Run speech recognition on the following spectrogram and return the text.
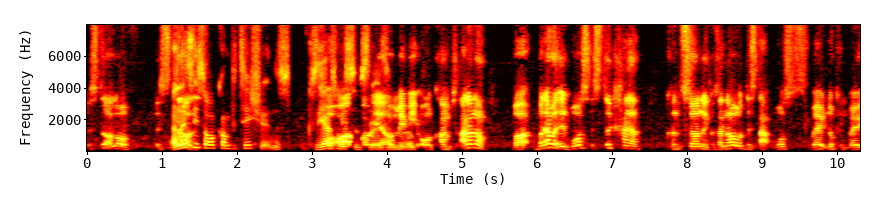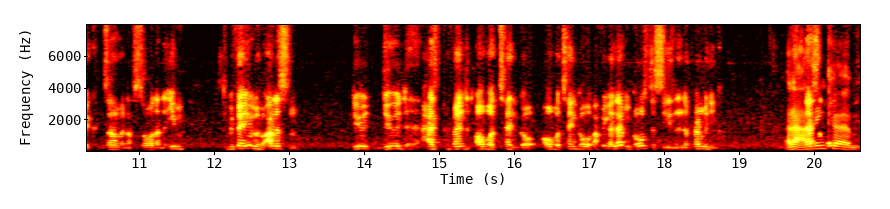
It's still a lot of. It's still Unless it's all competitions, because he has or, missed some or, yeah, or maybe all comes. I don't know, but whatever it was, it's still kind of concerning because I know the stat was very looking very concerned when I saw that. Even to be fair, even with Alisson, dude, dude has prevented over ten goal, over ten goals. I think eleven goals this season in the Premier League. And I, I That's- think um,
